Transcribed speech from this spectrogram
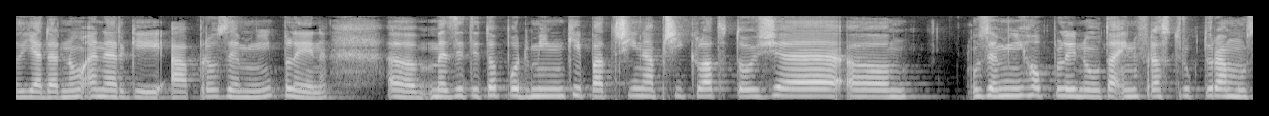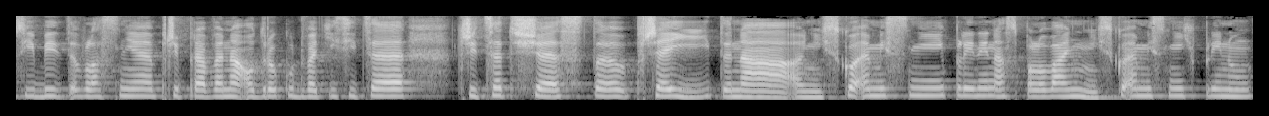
jadernou energii a pro zemní plyn. Eh, mezi tyto podmínky patří například to, že eh, u zemního plynu ta infrastruktura musí být vlastně připravena od roku 2036 přejít na nízkoemisní plyny, na spalování nízkoemisních plynů.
